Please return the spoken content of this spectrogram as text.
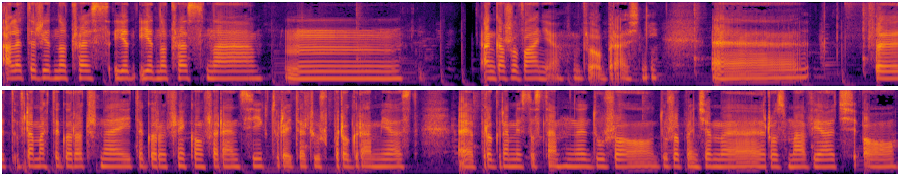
ale też jednoczes, jed, jednoczesne mm, angażowanie wyobraźni. E, w, w ramach tegorocznej, tegorocznej konferencji, której też już program jest, e, program jest dostępny, dużo, dużo będziemy rozmawiać o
